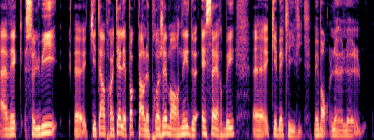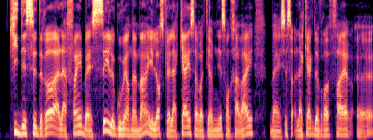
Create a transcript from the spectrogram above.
avec celui euh, qui était emprunté à l'époque par le projet Mornay de SRB euh, Québec-Lévis. Mais bon, le, le- qui décidera à la fin, ben, c'est le gouvernement. Et lorsque la Caisse aura terminé son travail, ben, c'est ça. La CAQ devra faire euh,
